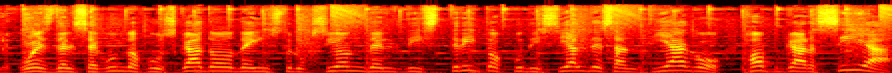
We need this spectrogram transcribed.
El juez del segundo juzgado de instrucción del Distrito Judicial de Santiago, Job García,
